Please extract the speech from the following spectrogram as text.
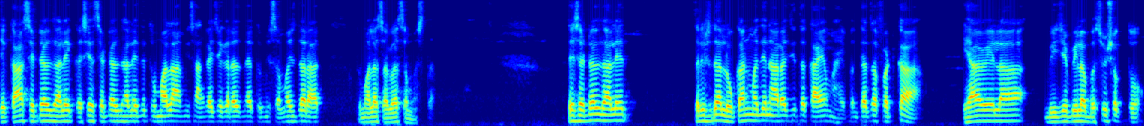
ते का सेटल झाले कसे सेटल झाले ते तुम्हाला आम्ही सांगायची गरज नाही. तुम्ही समजदार आहात. तुम्हाला सगळं समजतं. ते सेटल झाले तरी सुद्धा लोकांमध्ये नाराजी तर कायम आहे. पण त्याचा फटका ह्या वेळेला पीला बसू शकतो.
